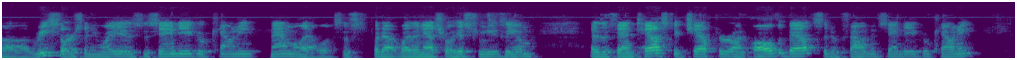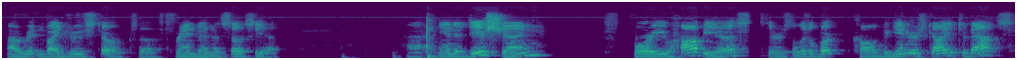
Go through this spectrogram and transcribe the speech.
uh, resource anyway, is the San Diego County Mammal Atlas. Is put out by the Natural History Museum. Has a fantastic chapter on all the bats that are found in San Diego County, uh, written by Drew Stokes, a friend and associate. Uh, in addition, for you hobbyists, there's a little book called Beginner's Guide to Bats.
